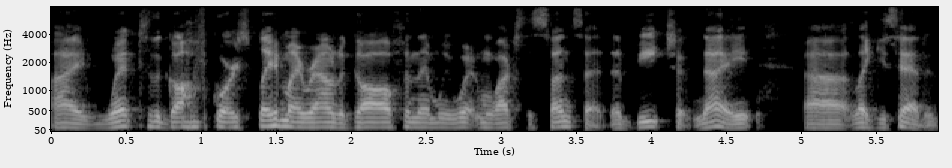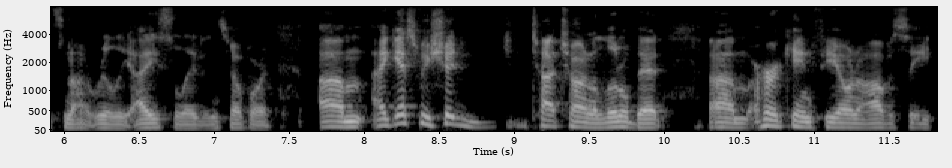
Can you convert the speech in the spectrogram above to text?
I went to the golf course, played my round of golf, and then we went and watched the sunset the beach at night. Uh, like you said, it's not really isolated and so forth. Um, I guess we should touch on a little bit. Um, Hurricane Fiona obviously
